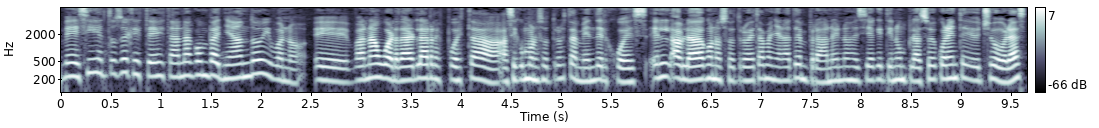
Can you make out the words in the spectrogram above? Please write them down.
Me decís entonces que ustedes están acompañando y bueno, eh, van a guardar la respuesta, así como nosotros también del juez. Él hablaba con nosotros esta mañana temprano y nos decía que tiene un plazo de 48 horas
